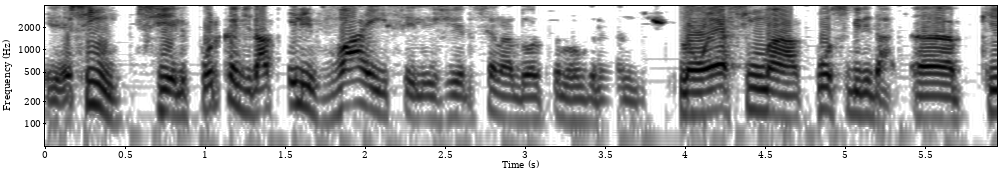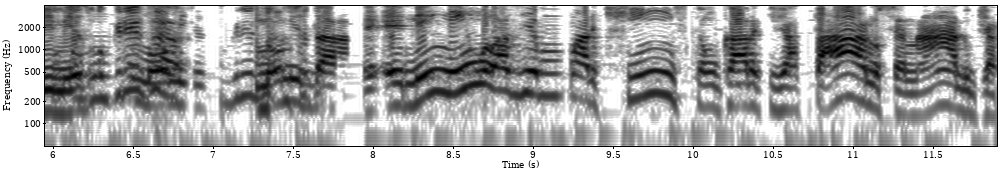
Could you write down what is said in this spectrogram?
é, assim, se ele for candidato, ele vai se eleger senador pelo Rio Grande do Sul. Não é assim uma possibilidade. Uh, porque mesmo o Grisa, nome, o Grisa, nomes da, é, nem, nem o Lazier Martins, que é um cara que já tá no Senado, que já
